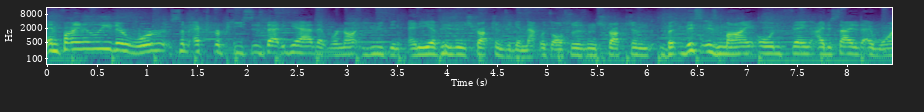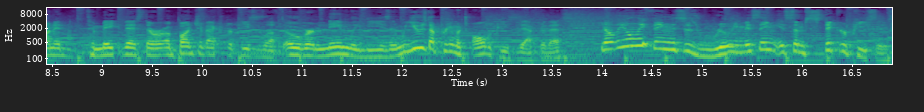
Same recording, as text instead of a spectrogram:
And finally, there were some extra pieces that he had that were not used in any of his instructions. Again, that was also his instructions, but this is my own thing. I decided I wanted to make this. There were a bunch of extra pieces left over, namely these, and we used up pretty much all the pieces after this. Now, the only thing this is really missing is some sticker pieces,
